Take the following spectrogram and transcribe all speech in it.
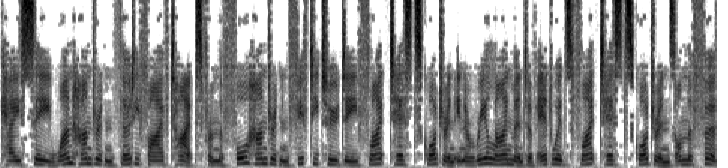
NKC-135 types from the 452D Flight Test Squadron in a realignment of Edwards Flight Test Squadrons on 1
